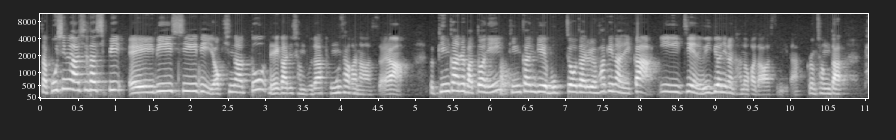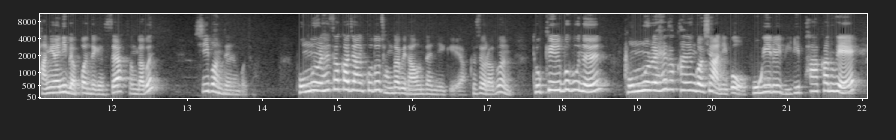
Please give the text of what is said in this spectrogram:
자, 보시면 아시다시피 A, B, C, D 역시나 또 네 가지 전부 다 동사가 나왔어요. 그 빈칸을 봤더니 빈칸 뒤에 목적 자리를 확인하니까 이지엔 의견이라는 단어가 나왔습니다. 그럼 정답 당연히 몇 번 되겠어요? 정답은 C번 되는 거죠. 본문을 해석하지 않고도 정답이 나온다는 얘기예요. 그래서 여러분 독해 일부분은 본문을 해석하는 것이 아니고 보기를 미리 파악한 후에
